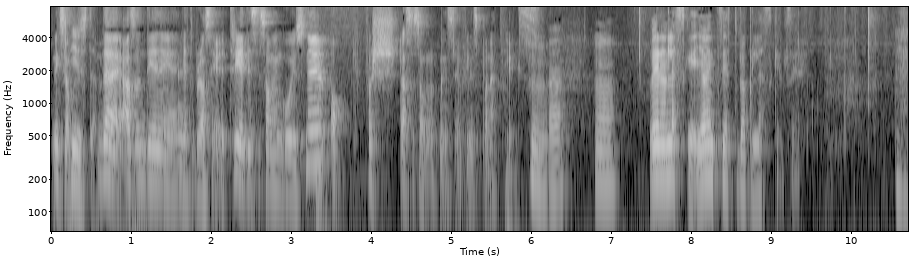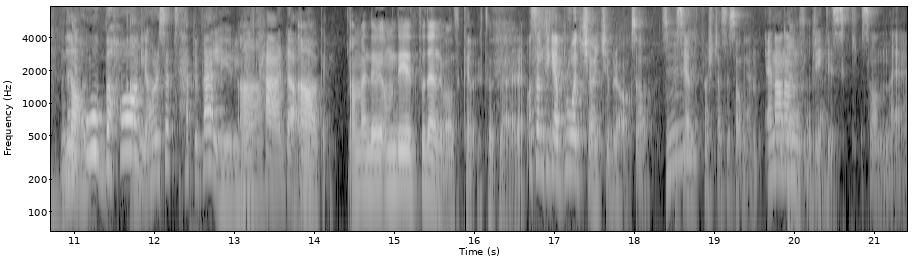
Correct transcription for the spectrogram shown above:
Liksom. Just det. Det, alltså, det är en jättebra serie. Tredje säsongen går just nu och första säsongen åtminstone finns på Netflix. Ja. Mm. Och är den läskig? Jag är inte så jättebra på läskiga serier. Men den är obehaglig. Har du sett Happy Valley är du helt härdad. Ja, okej. Ja, men det, om det är på den nivån så, kan- så klarar jag det. Och sen tycker jag Broadchurch är bra också. Speciellt första säsongen. En annan Ja, så brittisk sån eh,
